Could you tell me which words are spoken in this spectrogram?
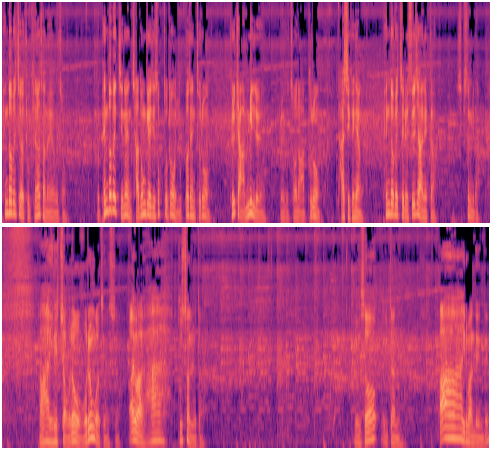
팬더 배지가 좋긴 하잖아요, 그렇죠? 팬더 배지는 자동 게지 속도도 6%로 그렇게 안 밀려요. 그래서 저는 앞으로 다시 그냥 팬더 배지를 쓰지 않을까 싶습니다. 아, 이게 진짜 어려워. 어려운 것 같아요, 진짜. 아유, 아, 부스 안 열렸다. 그래서, 일단, 아, 이러면 안 되는데.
